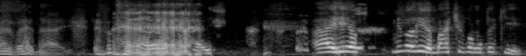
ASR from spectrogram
É verdade. É verdade. Aí eu, Minoria, bate e volta aqui.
